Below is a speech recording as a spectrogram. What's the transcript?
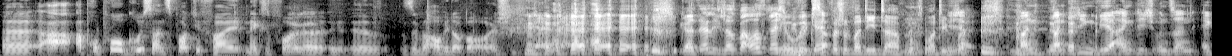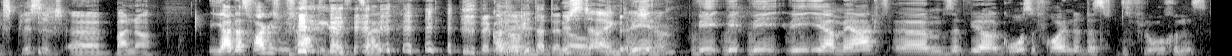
Äh, apropos, Grüße an Spotify. Nächste Folge äh, sind wir auch wieder bei euch. Ganz ehrlich, lass mal ausrechnen, Ihr wie viel. Geld wir schon verdient haben mit Spotify. hab, wann, wann kriegen wir eigentlich unseren Explicit-Banner? Ja, das frage ich mich auch die ganze Zeit. Wer kontrolliert das denn Müsste auch? eigentlich, Wie, ne? wie, wie, wie, wie ihr merkt, ähm, sind wir große Freunde des, des Fluchens.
